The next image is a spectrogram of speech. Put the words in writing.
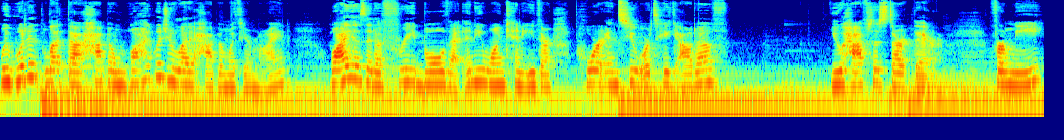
We wouldn't let that happen. Why would you let it happen with your mind? Why is it a free bowl that anyone can either pour into or take out of? You have to start there. For me,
